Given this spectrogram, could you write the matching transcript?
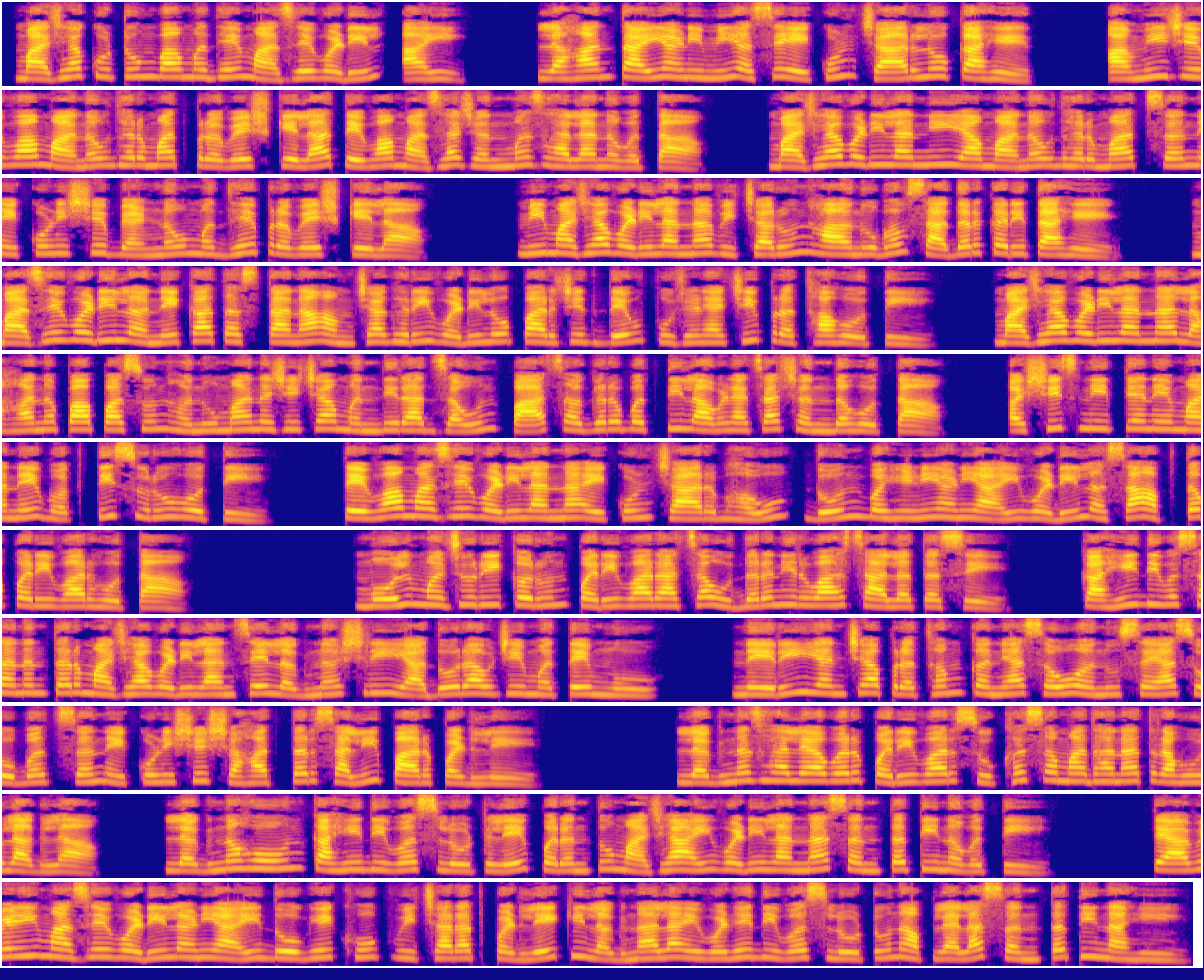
माझ्या कुटुंबामध्ये माझे वडील आई लहान ताई आणि मी असे एकूण चार लोक आहेत. आम्ही जेव्हा मानवधर्मात प्रवेश केला तेव्हा माझा जन्म झाला नव्हता. माझ्या वडिलांनी या मानवधर्मात सन एकोणीसशे ब्याण्णवमध्ये प्रवेश केला. मी माझ्या वडिलांना विचारून हा अनुभव सादर करीत आहे. माझे वडील अनेकात असताना आमच्या घरी वडिलोपार्जित देव पूजण्याची प्रथा होती. माझ्या वडिलांना लहानपापासून हनुमानजीच्या मंदिरात जाऊन पाच अगरबत्ती लावण्याचा छंद होता. अशीच नित्यनेमाने भक्ती सुरू होती. तेव्हा माझे वडिलांना एकूण चार भाऊ दोन बहिणी आणि आई वडील असा आप्त परिवार होता. मोलमजुरी करून परिवाराचा उदरनिर्वाह चालत असे. काही दिवसानंतर माझ्या वडिलांचे लग्न श्री यादोरावजी मते मू. नेरी यांच्या प्रथम कन्या सौ अनुसयासोबत सन एकोणीसशे शहात्तर साली पार पडले. लग्न झाल्यावर परिवार सुख समाधानात राहू लागला. लग्न होऊन काही दिवस लोटले परंतु माझ्या आई वडिलांना संतती नव्हती. त्यावेळी माझे वडील आणि आई दोघे खूप विचारात पडले की लग्नाला एवढे दिवस लोटून आपल्याला संतती नाही.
